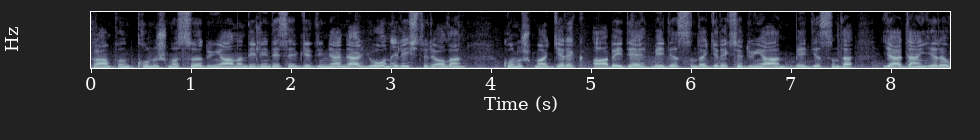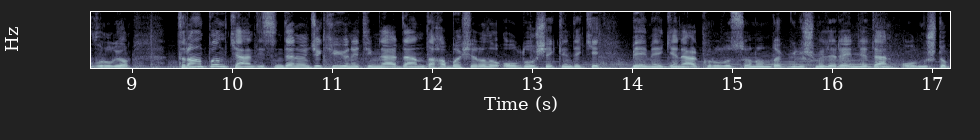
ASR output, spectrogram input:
Trump'ın konuşması dünyanın dilinde sevgili dinleyenler yoğun eleştiri alan konuşma gerek ABD medyasında gerekse dünya medyasında yerden yere vuruluyor. Trump'ın kendisinden önceki yönetimlerden daha başarılı olduğu şeklindeki BM Genel Kurulu sonunda gülüşmelere neden olmuştu.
